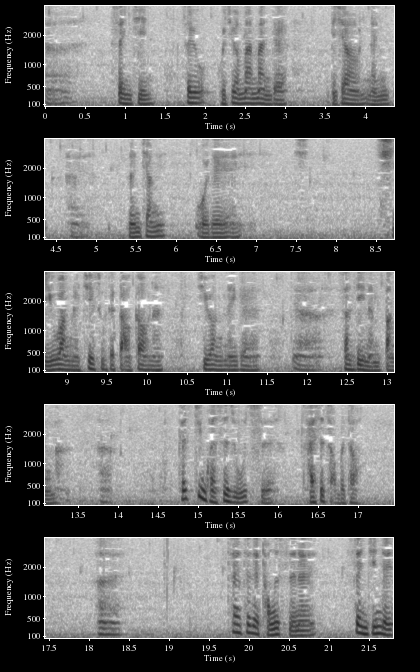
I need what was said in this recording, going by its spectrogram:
呃圣经，所以我就慢慢的比较能呃能将我的期望呢、借助的祷告呢，希望那个呃上帝能帮忙啊。可是尽管是如此，还是找不到。嗯，在这个同时呢，圣经的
